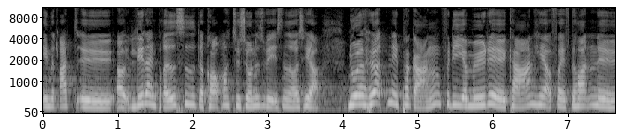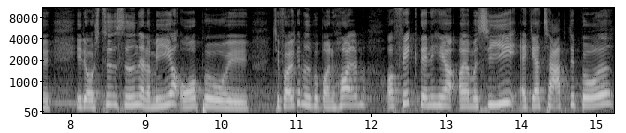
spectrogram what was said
en ret, øh, og lidt af en bredside, der kommer til sundhedsvæsenet også her. Nu har jeg hørt den et par gange, fordi jeg mødte øh, Karen her for efterhånden øh, et års tid siden, eller mere, over på, øh, til Folkemødet på Bornholm, og fik denne her, og jeg må sige, at jeg tabte både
